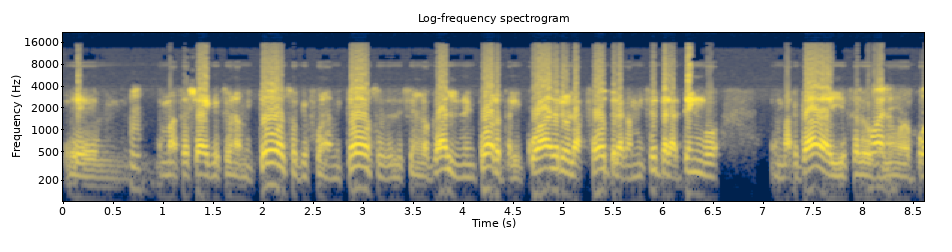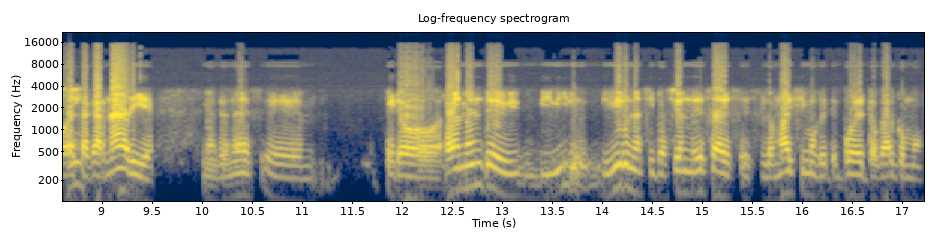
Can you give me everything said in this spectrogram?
Eh, mm. más allá de que sea un amistoso, que fue un amistoso, selección local, no importa, el cuadro, la foto, la camiseta la tengo enmarcada y es algo que no me puede sacar nadie, ¿me entendés? Eh, pero realmente vivir vivir una situación de esa es, lo máximo que te puede tocar como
